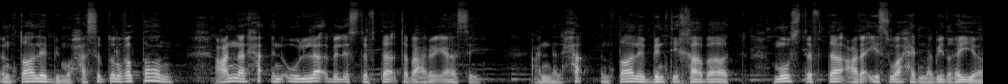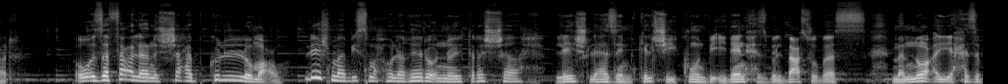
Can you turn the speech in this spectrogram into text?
نطالب بمحاسبة الغلطان. عنا الحق نقول لا بالاستفتاء تبع الرئاسة. عنا الحق نطالب بانتخابات مو استفتاء على رئيس واحد ما بيتغير. وإذا فعلا الشعب كله معه ليش ما بيسمحوا لغيره إنه يترشح؟ ليش لازم كل شي يكون بإيدين حزب البعث وبس؟ ممنوع أي حزب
